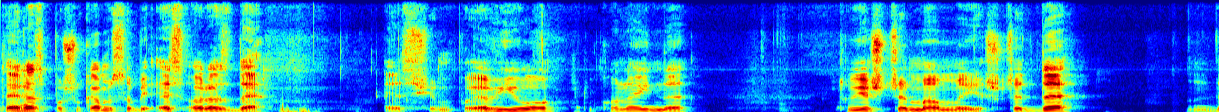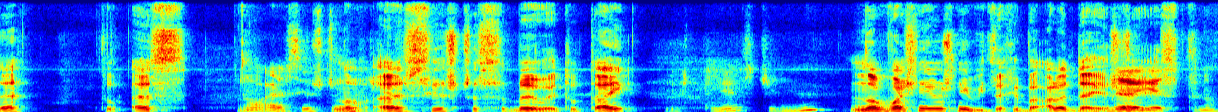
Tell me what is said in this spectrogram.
Teraz poszukamy sobie S oraz D. S się pojawiło, tu kolejne. Tu jeszcze mamy jeszcze D. D. Tu S. No S jeszcze. No S jeszcze były tutaj. Jeszcze jest, czy nie? No właśnie już nie widzę chyba, ale D jeszcze D jest. jest, no.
